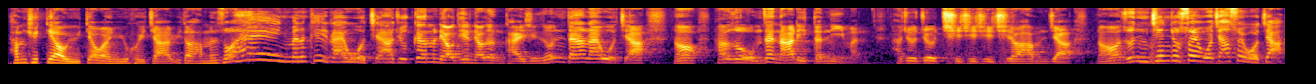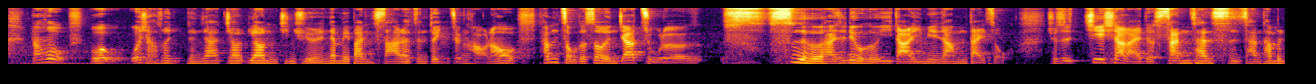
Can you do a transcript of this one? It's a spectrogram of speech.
他们去钓鱼，钓完鱼回家，遇到他们说：“嘿，你们可以来我家。”就跟他们聊天，聊得很开心。说：“你等下来我家。”然后他说：“我们在哪里等你们？”他就就骑骑骑骑到他们家，然后说你今天就睡我家睡我家，然后我我想说人家邀邀你进去了，人家没把你杀了，真对你真好。然后他们走的时候，人家煮了四四盒还是六盒意大利面让他们带走，就是接下来的三餐四餐，他们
